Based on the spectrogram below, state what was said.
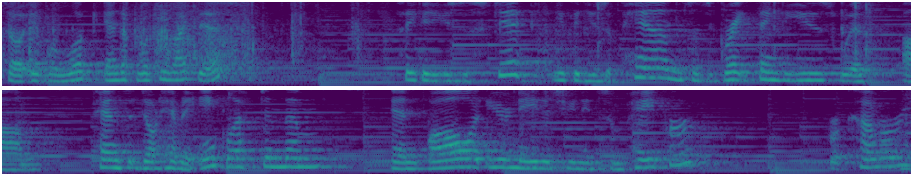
So it will look end up looking like this. So you could use a stick, you could use a pen. This is a great thing to use with um, pens that don't have any ink left in them. And all you need is you need some paper for covers.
